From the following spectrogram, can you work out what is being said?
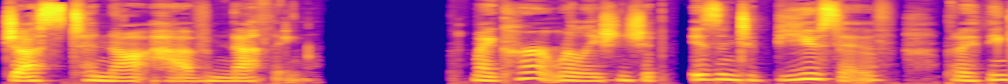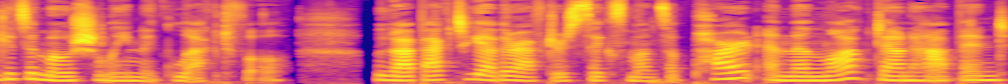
just to not have nothing. My current relationship isn't abusive, but I think it's emotionally neglectful. We got back together after six months apart, and then lockdown happened.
